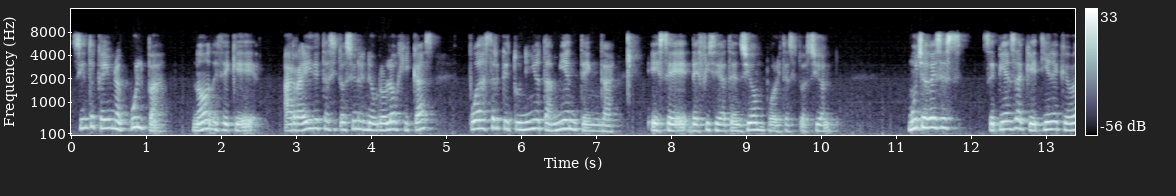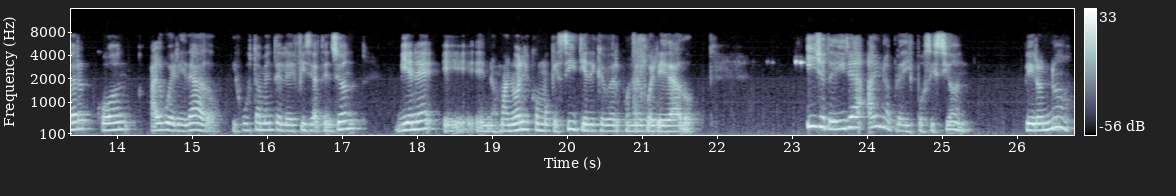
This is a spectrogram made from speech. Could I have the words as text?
siento que hay una culpa, ¿no? Desde que a raíz de estas situaciones neurológicas puede hacer que tu niño también tenga ese déficit de atención por esta situación. Muchas veces se piensa que tiene que ver con algo heredado y justamente el déficit de atención viene eh, en los manuales como que sí tiene que ver con algo heredado. Y yo te diría, hay una predisposición, pero no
